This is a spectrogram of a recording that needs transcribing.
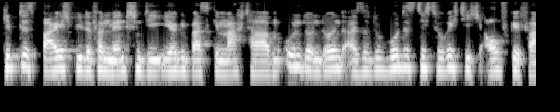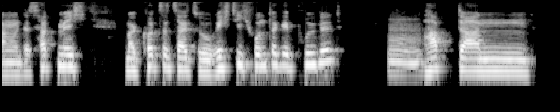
gibt es Beispiele von Menschen, die irgendwas gemacht haben und, und, und. Also du wurdest nicht so richtig aufgefangen. Und das hat mich mal kurze Zeit so richtig runtergeprügelt. Mhm. Hab dann,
